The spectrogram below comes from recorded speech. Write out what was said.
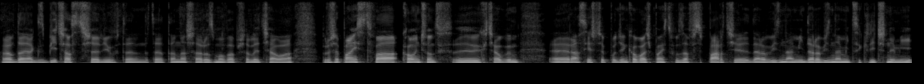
prawda, jak z bicza strzelił, ten, te, ta nasza rozmowa przeleciała. Proszę Państwa, kończąc, y, chciałbym e, raz jeszcze podziękować Państwu za wsparcie darowiznami, darowiznami cyklicznymi.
